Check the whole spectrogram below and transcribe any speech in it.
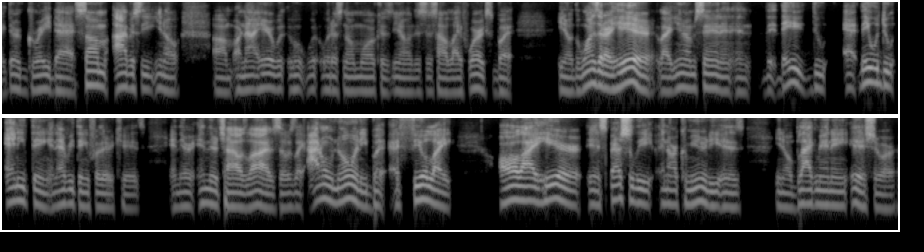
Like they're great dads. Some obviously, you know, um, are not here with, with, with us no more because you know this is how life works. But you know, the ones that are here, like you know, what I'm saying, and, and they, they do they would do anything and everything for their kids, and they're in their child's lives. So it's like I don't know any, but I feel like all I hear, especially in our community, is you know, black man ain't ish or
